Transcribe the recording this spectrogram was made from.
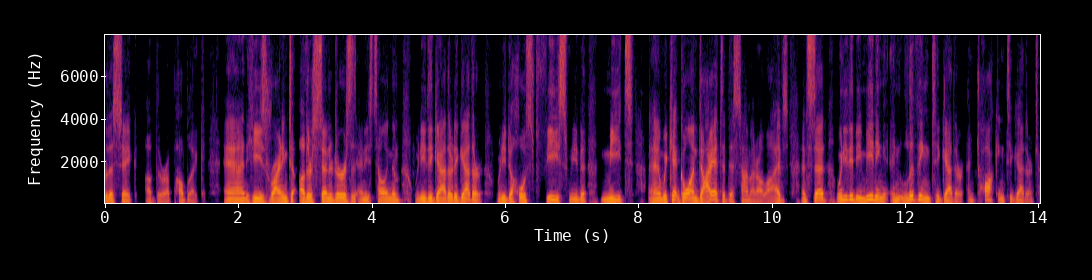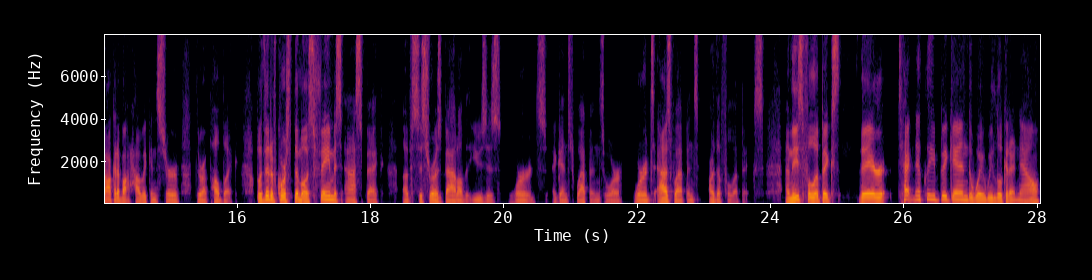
for the sake of the republic. And he's writing to other senators and he's telling them, we need to gather together. We need to host feasts. We need to meet. And we can't go on diet at this time in our lives. Instead, we need to be meeting and living together and talking together and talking about how we can serve the republic. But then, of course, the most famous aspect of Cicero's battle that uses words against weapons or words as weapons are the Philippics. And these Philippics, they're technically began the way we look at it now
